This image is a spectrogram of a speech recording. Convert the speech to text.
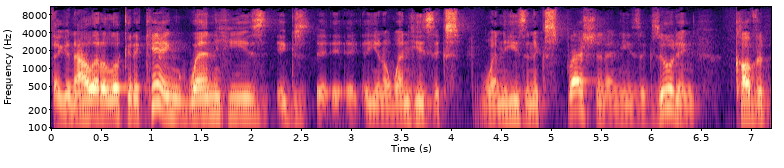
that you're not allowed to look at a king when he's ex, you know when he's ex, when he's an expression and he's exuding kavod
